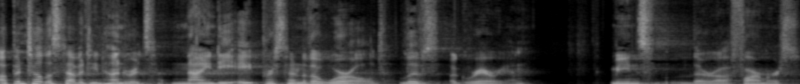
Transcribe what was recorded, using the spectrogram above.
up until the 1700s, 98% of the world lives agrarian means they're uh, farmers.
